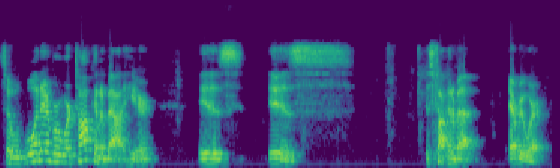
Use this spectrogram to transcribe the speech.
So whatever we're talking about here is is is talking about everywhere.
